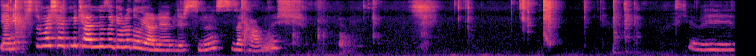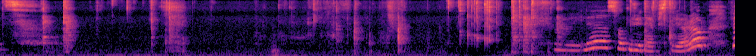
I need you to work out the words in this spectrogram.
Yani yapıştırma şeklini kendinize göre de uyarlayabilirsiniz. Size kalmış. Evet. Şöyle sonuncuyu da yapıştırıyorum. Ve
